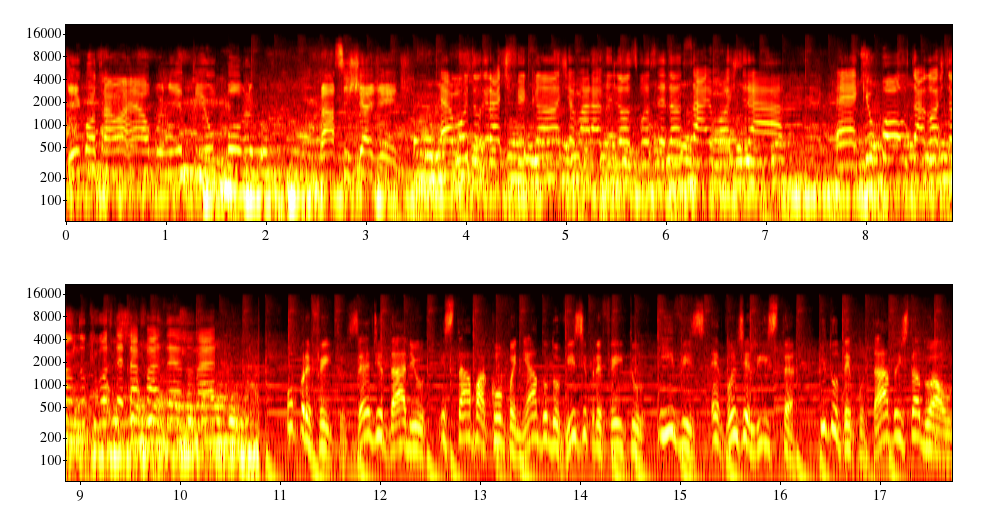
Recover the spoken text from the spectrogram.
de encontrar um arraial bonito e um público para assistir a gente. É muito gratificante, é maravilhoso você dançar e mostrar é, que o povo está gostando do que você está fazendo, né? O prefeito Zé Didário estava acompanhado do vice-prefeito Ives Evangelista e do deputado estadual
